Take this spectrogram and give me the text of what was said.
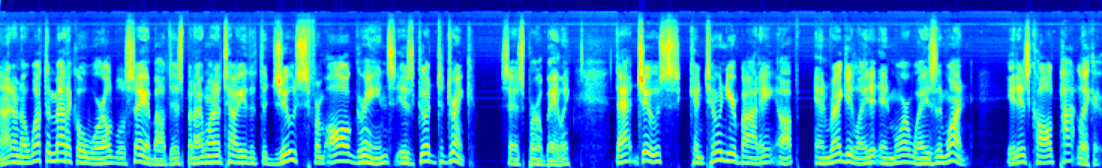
I don't know what the medical world will say about this, but I want to tell you that the juice from all greens is good to drink, says Pearl Bailey. That juice can tune your body up and regulate it in more ways than one. It is called pot liquor.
